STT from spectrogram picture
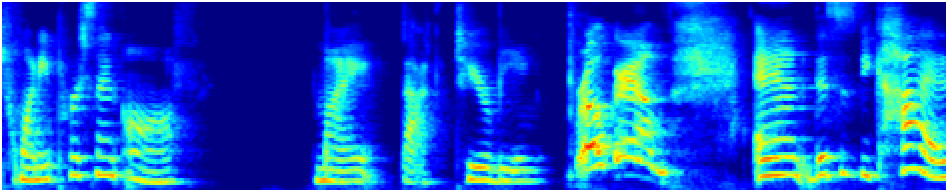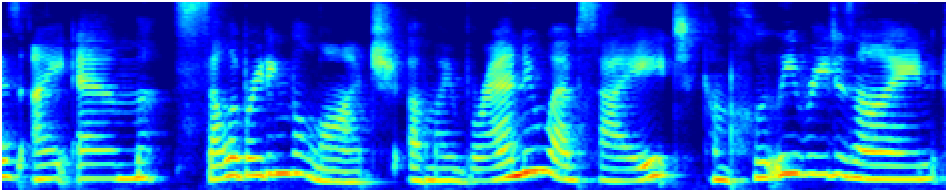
20% off my Back to Your Being program. And this is because I am celebrating the launch of my brand new website, completely redesigned,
